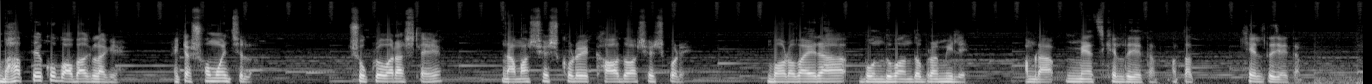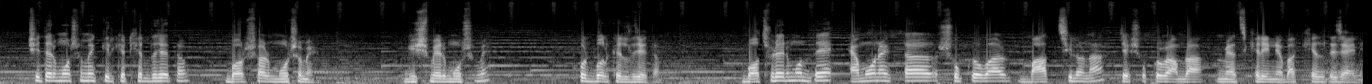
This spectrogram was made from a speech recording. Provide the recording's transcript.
ভাবতে খুব অবাক লাগে। একটা সময় ছিল। শুক্রবার আসলে নামাজ শেষ করে খাওয়া দাওয়া শেষ করে বড় ভাইরা বন্ধু বান্ধবরা মিলে আমরা ম্যাচ খেলতে যেতাম, অর্থাৎ খেলতে যেতাম শীতের মৌসুমে ক্রিকেট খেলতে যেতাম বর্ষার মৌসুমে, গ্রীষ্মের মৌসুমে ফুটবল খেলতে যেতাম বছরের মধ্যে এমন একটা শুক্রবার বাদ ছিল না যে শুক্রবার আমরা ম্যাচ খেলিনি বা খেলতে যাইনি।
